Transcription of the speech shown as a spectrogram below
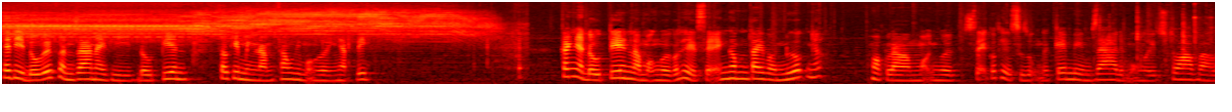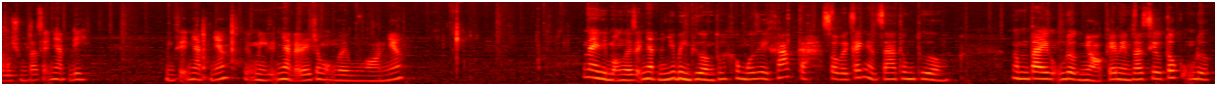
Thế thì đối với phần da này thì đầu tiên sau khi mình làm xong thì mọi người nhặt đi. Cách nhặt đầu tiên là mọi người có thể sẽ ngâm tay vào nước nhé Hoặc là mọi người sẽ có thể sử dụng cái kem mềm da để mọi người xoa vào rồi chúng ta sẽ nhặt đi. Mình sẽ nhặt nhé Mình sẽ nhặt ở đây cho mọi người một ngón nhé này thì mọi người sẽ nhặt nó như bình thường thôi Không có gì khác cả so với cách nhặt da thông thường. Ngâm tay cũng được, nhỏ kem mềm da siêu tốc cũng được.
